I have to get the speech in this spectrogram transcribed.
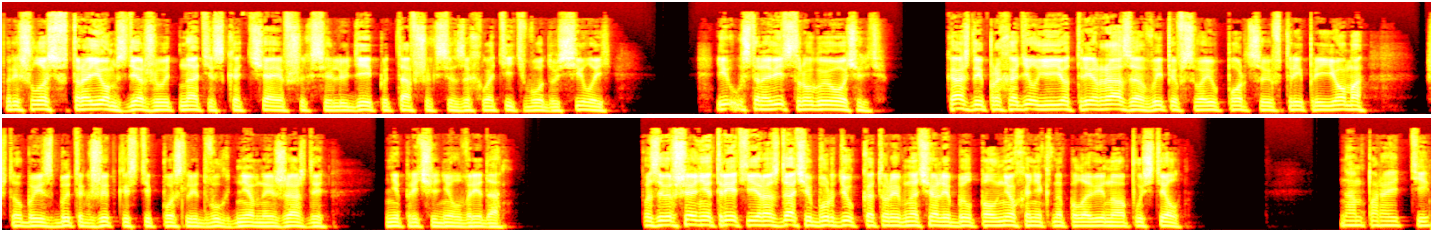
пришлось втроем сдерживать натиск отчаявшихся людей, пытавшихся захватить воду силой, и установить строгую очередь. Каждый проходил ее три раза, выпив свою порцию в три приема, чтобы избыток жидкости после двухдневной жажды не причинил вреда. По завершении третьей раздачи бурдюк, который вначале был полнеханик, наполовину опустел. «Нам пора идти»,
